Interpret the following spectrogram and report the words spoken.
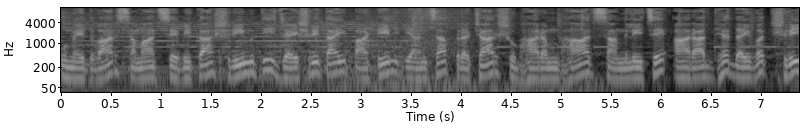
उमेदवार समाजसेविका श्रीमती जयश्रीताई पाटील यांचा प्रचार शुभारंभ. आज सांगलीचे आराध्य दैवत श्री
